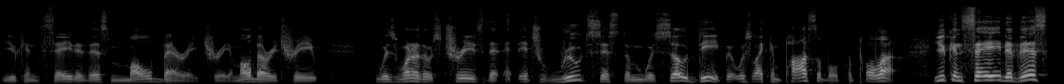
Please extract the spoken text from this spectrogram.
you can say to this mulberry tree, a mulberry tree was one of those trees that its root system was so deep it was like impossible to pull up. You can say to this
